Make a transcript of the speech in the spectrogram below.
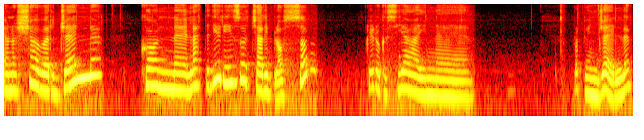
è una shower gel con latte di riso cherry blossom. Credo che sia in eh, proprio in gel.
